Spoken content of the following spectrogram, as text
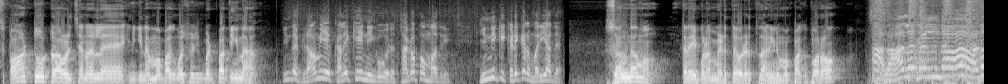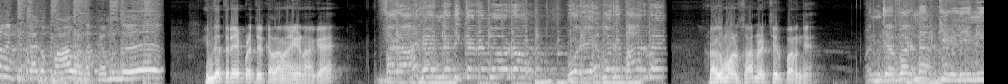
ஸ்பாட் டூ ட்ராவல் சேனலில் இன்னைக்கு நம்ம பார்க்க போகிற ஸ்பெஷல் பட் பார்த்தீங்கன்னா இந்த கிராமிய கலைக்கே நீங்க ஒரு தகப்ப மாதிரி. இன்னைக்கு கிடைக்கிற மரியாதை. சங்கமம் திரைப்படம் எடுத்த ஒரு இடத்துல தான் நம்ம பார்க்க போகிறோம் இந்த திரைப்படத்தில் கதாநாயகனாக ரகுமான் சார் நடிச்சிருப்பாருங்க. பஞ்சவர்ண கிளி நீ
